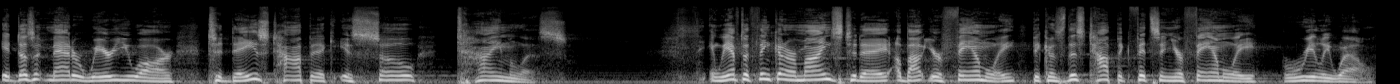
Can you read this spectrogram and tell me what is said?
It doesn't matter where you are, today's topic is so timeless. And we have to think in our minds today about your family because this topic fits in your family really well.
